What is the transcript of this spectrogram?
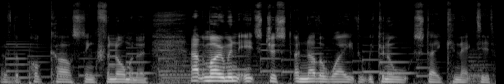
of the podcasting phenomenon. At the moment, it's just another way that we can all stay connected.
